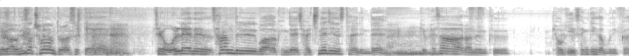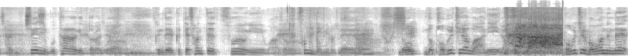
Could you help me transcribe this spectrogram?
제가 회사 처음 들어왔을 때 네. 제가 원래는 사람들과 굉장히 잘 친해지는 스타일인데 음. 이렇게 회사라는 그 벽이 생기다 보니까 잘 친해지지 못하겠더라고요. 근데 그때 선뜻 수호 형이 와서 손을 내밀어 네. 줬구나. 너, 너 버블티라고 아니? 라고 버블티를 먹었는데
